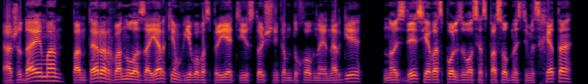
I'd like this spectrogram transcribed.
Ожидаемо, пантера рванула за ярким в его восприятии источником духовной энергии, но здесь я воспользовался способностями Схета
